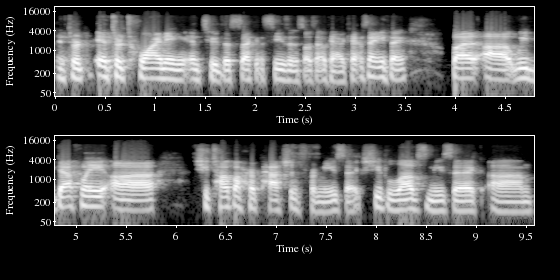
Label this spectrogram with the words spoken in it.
inter- intertwining into the second season. So I said, okay, I can't say anything. But uh, we definitely, uh, she talked about her passion for music. She loves music. Um,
